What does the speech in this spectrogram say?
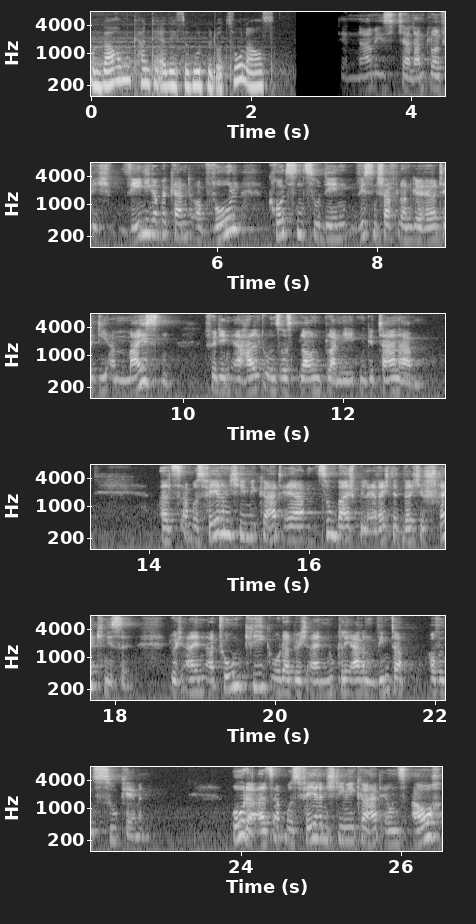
und warum kannte er sich so gut mit Ozon aus? Der Name ist ja landläufig weniger bekannt, obwohl Crutzen zu den Wissenschaftlern gehörte, die am meisten für den Erhalt unseres blauen Planeten getan haben. Als Atmosphärenchemiker hat er zum Beispiel errechnet, welche Schrecknisse durch einen Atomkrieg oder durch einen nuklearen Winter auf uns zukämen. Oder als Atmosphärenchemiker hat er uns auch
